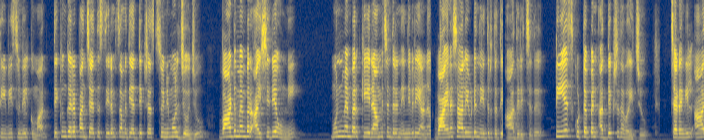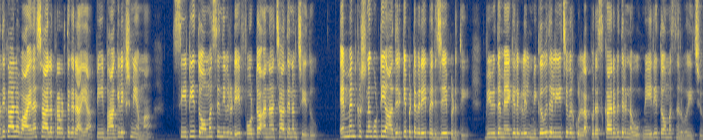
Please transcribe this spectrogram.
ടി വി സുനിൽകുമാർ തെക്കുംകര പഞ്ചായത്ത് സ്ഥിരം സമിതി അധ്യക്ഷ സുനിമോൾ ജോജു വാർഡ് മെമ്പർ ഐശ്വര്യ ഉണ്ണി മുൻ മെമ്പർ കെ രാമചന്ദ്രൻ എന്നിവരെയാണ് വായനശാലയുടെ നേതൃത്വത്തിൽ ആദരിച്ചത്. ടി എസ് കുട്ടപ്പൻ അധ്യക്ഷത വഹിച്ചു. ചടങ്ങിൽ ആദ്യകാല വായനശാല പ്രവർത്തകരായ P Bhagyalakshmi Amma C T Thomas എന്നിവരുടെ ഫോട്ടോ അനാച്ഛാദനം ചെയ്തു. എം എൻ കൃഷ്ണൻകുട്ടി ആദരിക്കപ്പെട്ടവരെ പരിചയപ്പെടുത്തി. വിവിധ മേഖലകളിൽ മികവ് തെളിയിച്ചവർക്കുള്ള പുരസ്കാര വിതരണവും മേരി തോമസ് നിർവഹിച്ചു.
